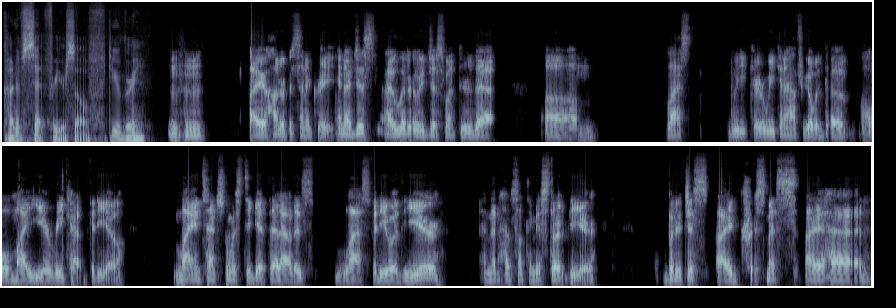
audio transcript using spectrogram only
kind of set for yourself. Do you agree? Mm-hmm. I 100% agree. And I just I literally just went through that um last week or a week and a half ago with the whole my year recap video. My intention was to get that out as last video of the year and then have something to start the year. But it just, I had Christmas, I had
